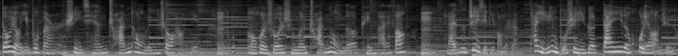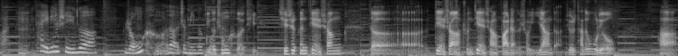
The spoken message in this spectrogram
都有一部分人是以前传统零售行业，嗯。呃，或者说什么传统的品牌方，嗯。来自这些地方的人，他一定不是一个单一的互联网军团，嗯，他一定是一个融合的这么一个一个。综合体，其实跟电商的、呃电商啊纯电商发展的时候一样的，就是它的物流啊，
